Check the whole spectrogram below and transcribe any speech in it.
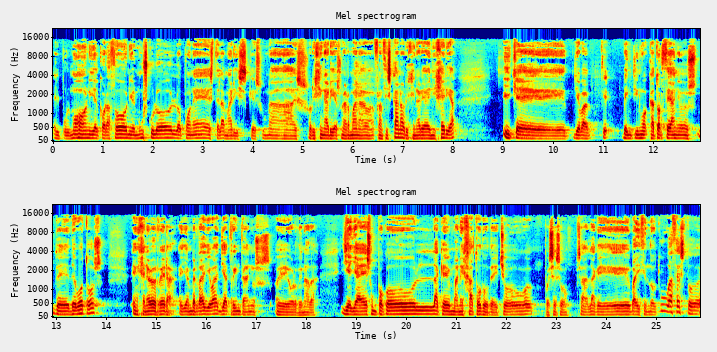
el pulmón y el corazón y el músculo lo pone Estela Maris, que es una es originaria, es una hermana franciscana originaria de Nigeria y que lleva 29, 14 años de, votos en Genero Herrera. Ella en verdad lleva ya 30 años eh, ordenada. Y ella es un poco la que maneja todo. De hecho, pues eso, o sea, la que va diciendo, tú haces esto,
